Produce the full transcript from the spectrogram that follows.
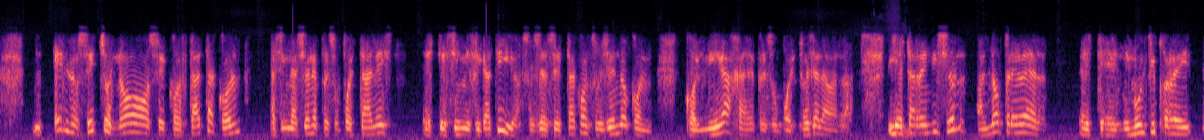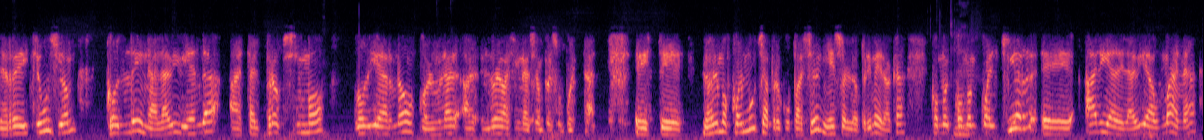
en los hechos no se constata con asignaciones presupuestales este, significativas, o sea, se está construyendo con, con migajas de presupuesto, esa es la verdad. Y esta rendición, al no prever este, ningún tipo de redistribución, condena a la vivienda hasta el próximo gobierno con una nueva asignación presupuestal. Este, lo vemos con mucha preocupación y eso es lo primero. Acá, como, como en cualquier eh, área de la vida humana,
